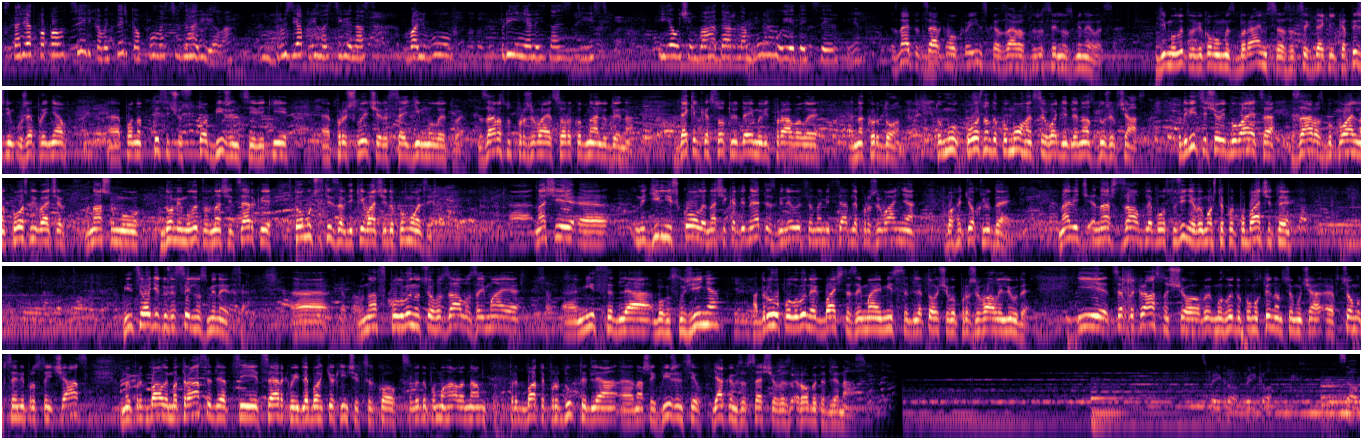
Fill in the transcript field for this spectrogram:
Снаряд попал в церковь, и церковь полностью сгорела. Друзья пригласили нас во Львов, приняли нас здесь. І я дуже благодарна Богу і цій церкві. Знаєте, церква українська зараз дуже сильно змінилася. Дім молитви, в якому ми збираємося за цих декілька тижнів, вже прийняв е, понад 1100 біженців, які е, пройшли через цей дім молитви. Зараз тут проживає 41 людина. Декілька сот людей ми відправили на кордон. Тому кожна допомога сьогодні для нас дуже вчасна. Подивіться, що відбувається зараз, буквально кожний вечір в нашому домі молитви, в нашій церкві, в тому числі завдяки вашій допомозі. Е, наші недільні школи, наші кабінети змінилися на місця для проживання багатьох людей. Навіть наш зал для богослужіння ви можете побачити. Він сьогодні дуже сильно змінився. Е, в нас половину цього залу займає е, місце для богослужіння, а другу половину, як бачите, займає місце для того, щоб проживали люди. І це прекрасно, що ви могли допомогти нам в цьому е, в цьому в цей непростий час. Ми придбали матраси для цієї церкви і для багатьох інших церков. Ви допомагали нам придбати продукти для е, наших біженців. Дякуємо за все, що ви робите для нас. Pretty cool, pretty cool. So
